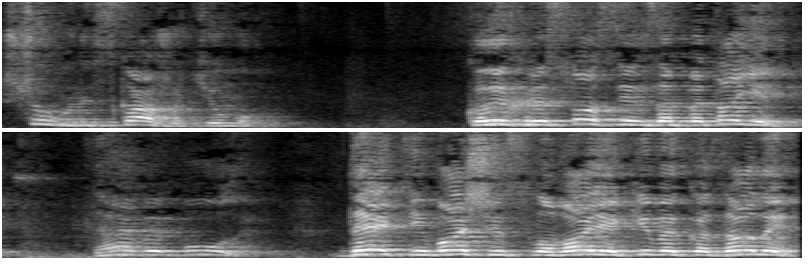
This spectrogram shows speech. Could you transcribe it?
Що вони скажуть йому? Коли Христос їх запитає, де ви були? Де ті ваші слова, які ви казали,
